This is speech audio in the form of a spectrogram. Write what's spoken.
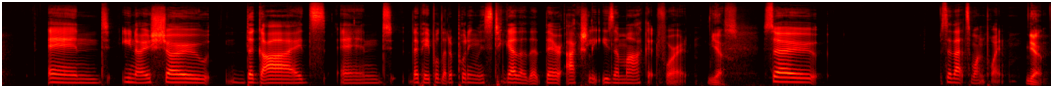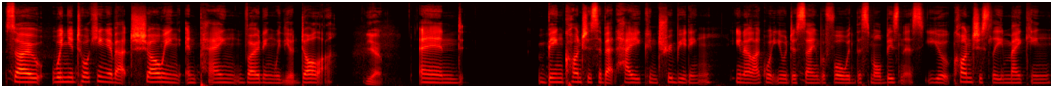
and you know show the guides and the people that are putting this together that there actually is a market for it. yes, So, so that's one point. yeah, So when you're talking about showing and paying, voting with your dollar, yeah, and being conscious about how you're contributing, you know, like what you were just saying before with the small business, you're consciously making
